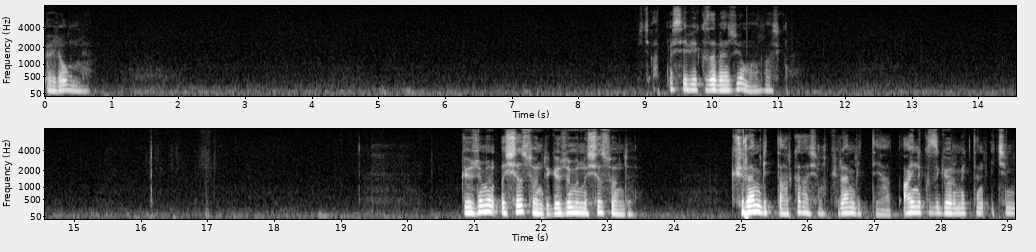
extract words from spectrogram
öyle olmuyor. 60 seviye kıza benziyor mu Allah aşkına? Gözümün ışığı söndü, gözümün ışığı söndü. Kürem bitti arkadaşım, kürem bitti ya. Aynı kızı görmekten içim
